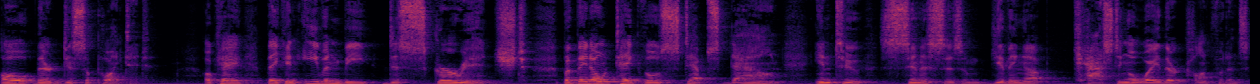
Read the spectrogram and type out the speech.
Oh, they're disappointed. Okay? They can even be discouraged, but they don't take those steps down into cynicism, giving up, casting away their confidence.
